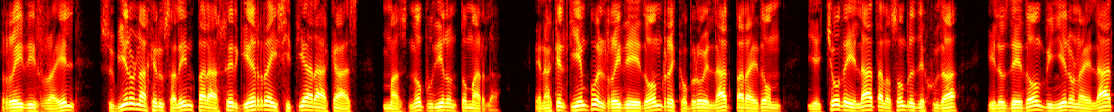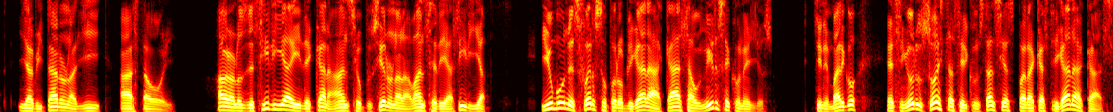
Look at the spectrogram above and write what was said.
rey de Israel, subieron a Jerusalén para hacer guerra y sitiar a Acaz, mas no pudieron tomarla. En aquel tiempo el rey de Edom recobró Elat para Edom, y echó de Elat a los hombres de Judá, y los de Edom vinieron a Elat y habitaron allí hasta hoy. Ahora los de Siria y de Canaán se opusieron al avance de Asiria, y hubo un esfuerzo por obligar a Acaz a unirse con ellos. Sin embargo, el Señor usó estas circunstancias para castigar a Acaz.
